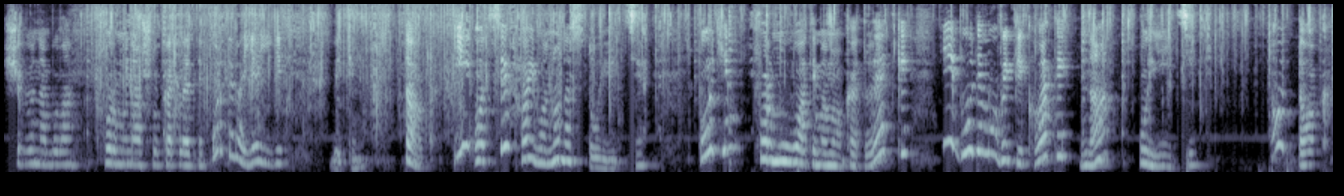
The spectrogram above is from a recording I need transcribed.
Щоб вона була форму нашу котлет не портила, я її викину. Так, і оце хай воно настоюється. Потім формуватимемо котлетки і будемо випікати на олійці. Отак.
